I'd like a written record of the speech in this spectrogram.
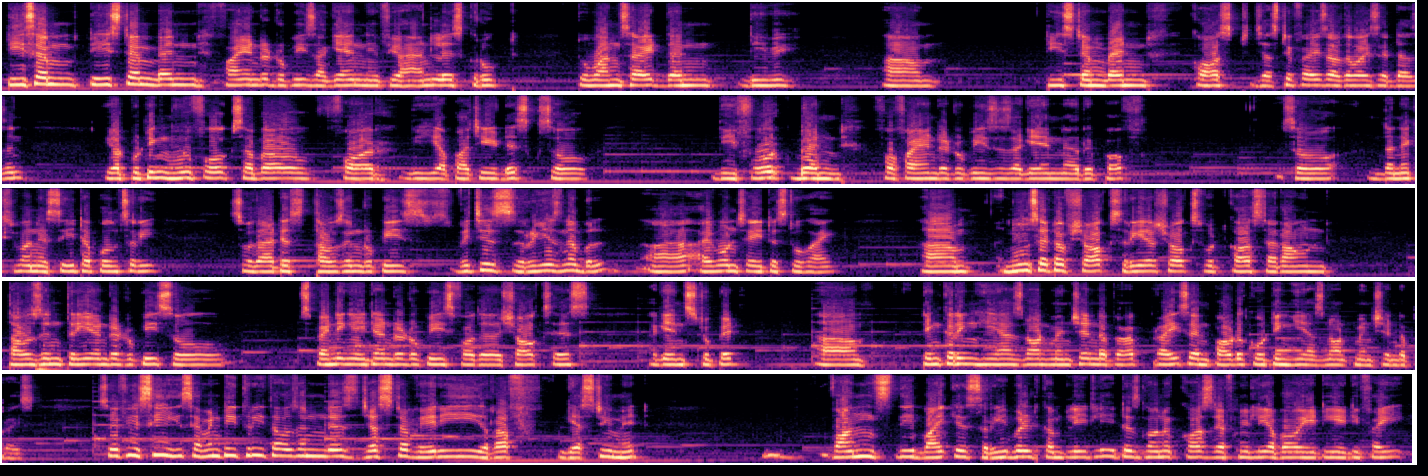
T-stem t-stem bend 500 rupees again if your handle is crooked to one side then the um, T-stem bend cost justifies otherwise it doesn't. You're putting new forks above for the Apache disc so the fork bend for 500 rupees is again a rip-off. So the next one is seat upholstery. So that is 1000 rupees which is reasonable. Uh, I won't say it is too high. Um, new set of shocks rear shocks would cost around 1300 rupees. So spending 800 rupees for the shocks is again stupid. Um, tinkering he has not mentioned a price and powder coating he has not mentioned a price. So if you see 73000 is just a very rough guesstimate once the bike is rebuilt completely it is going to cost definitely about 80 85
